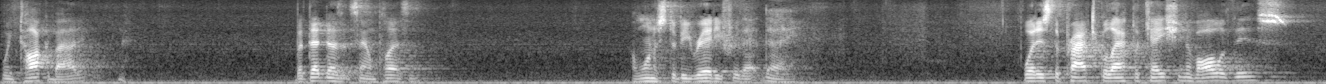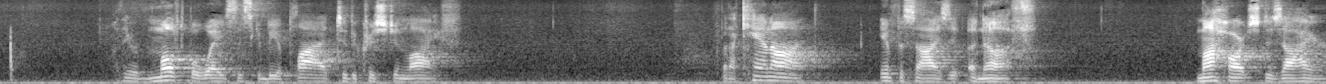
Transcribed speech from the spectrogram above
We can talk about it. But that doesn't sound pleasant. I want us to be ready for that day. What is the practical application of all of this? Well, there are multiple ways this can be applied to the Christian life. But I cannot emphasize it enough. My heart's desire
